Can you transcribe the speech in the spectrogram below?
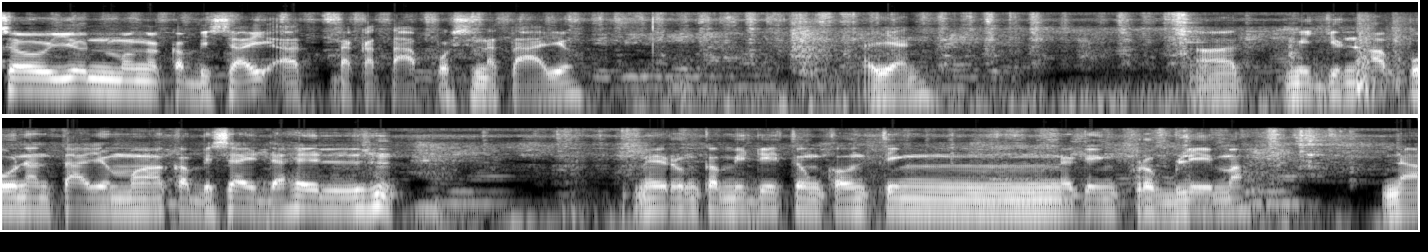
So yun mga kabisay at nakatapos na tayo. Ayan. At medyo naapunan tayo mga kabisay dahil meron kami ditong kaunting naging problema na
